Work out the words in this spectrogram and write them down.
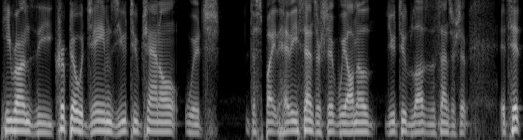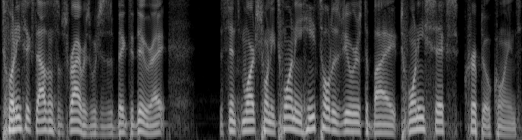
He runs the Crypto with James YouTube channel, which, despite heavy censorship, we all know YouTube loves the censorship. It's hit 26,000 subscribers, which is a big to do, right? Since March 2020, he told his viewers to buy 26 crypto coins,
